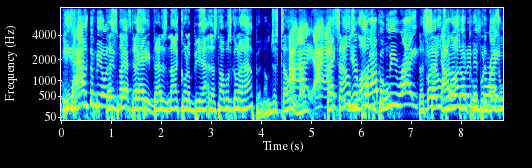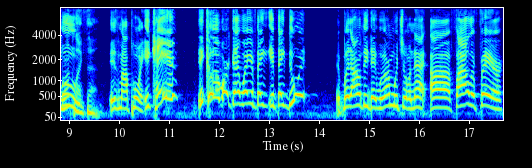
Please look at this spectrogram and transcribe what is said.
He'd have to be on his not- best behavior. That is not going to be. That's not what's going to happen. I'm just telling you. That, I, I, that sounds you're logical. probably right, That sounds I don't know logical, that it's but the it right doesn't move. work like that. Is my point. It can. It could work that way if they if they do it, but I don't think they will. I'm with you on that. Uh, foul or fair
